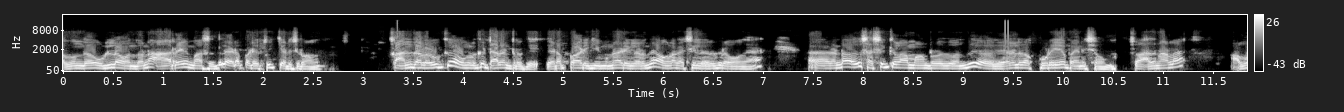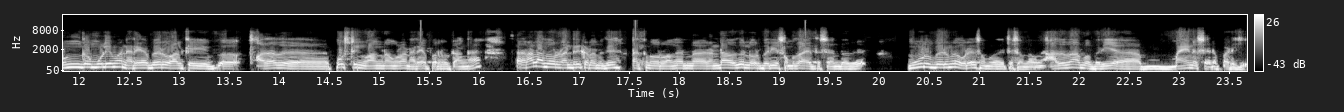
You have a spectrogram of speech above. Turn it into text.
அவங்க உள்ள வந்தோன்னா ஆறே மாசத்துல எடப்பாடியை தூக்கி அடிச்சிருவாங்க. ஸோ அந்த அளவுக்கு அவங்களுக்கு டேலண்ட் இருக்கு. எடப்பாடிக்கு முன்னாடியில இருந்து அவங்களாம் கட்சியில் இருக்கிறவங்க. ரெண்டாவது சசிகலாமான்றது வந்து ஜெயலலிதா கூடயே பயணிச்சவங்க. ஸோ அதனால அவங்க மூலியமா நிறைய பேர் வாழ்க்கை இப்போ, அதாவது போஸ்டிங் வாங்கினவங்களாம் நிறைய பேர் இருக்காங்க. அதனால அந்த ஒரு நன்றி கடனுக்கு டக்குன்னு வருவாங்க. ரெண்டாவது இன்னொரு பெரிய சமுதாயத்தை சேர்ந்தது. மூணு பேருமே ஒரே சமுதாயத்தை சேர்ந்தவங்க. அதுதான் இப்போ பெரிய மைனஸ் எடப்பாடிக்கு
